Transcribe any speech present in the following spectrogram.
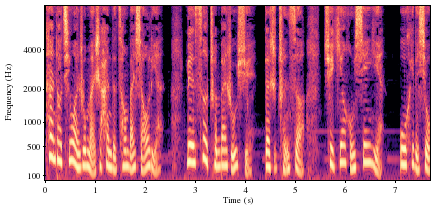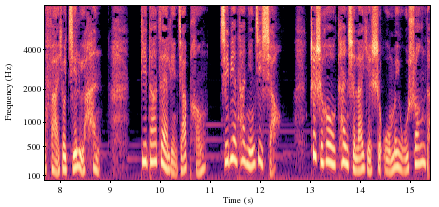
看到秦婉如满是汗的苍白小脸，脸色纯白如雪，但是唇色却嫣红鲜艳，乌黑的秀发有几缕汗滴答在脸颊旁。即便她年纪小，这时候看起来也是妩媚无双的。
